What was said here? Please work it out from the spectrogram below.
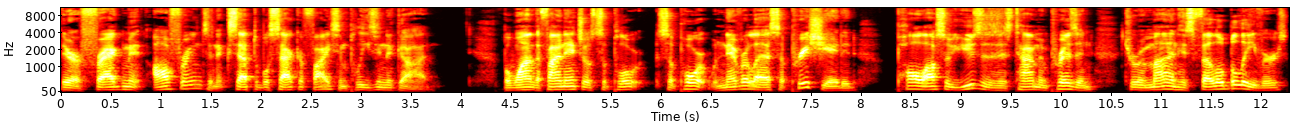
There are fragment offerings, an acceptable sacrifice, and pleasing to God. But while the financial support, support was nevertheless appreciated, Paul also uses his time in prison to remind his fellow believers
